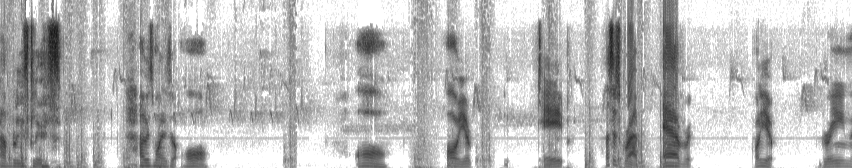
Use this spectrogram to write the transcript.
um, Blue's Clues. I was wanted to oh Oh. Oh, you're... Tape. Let's just grab every... What are you? Green...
